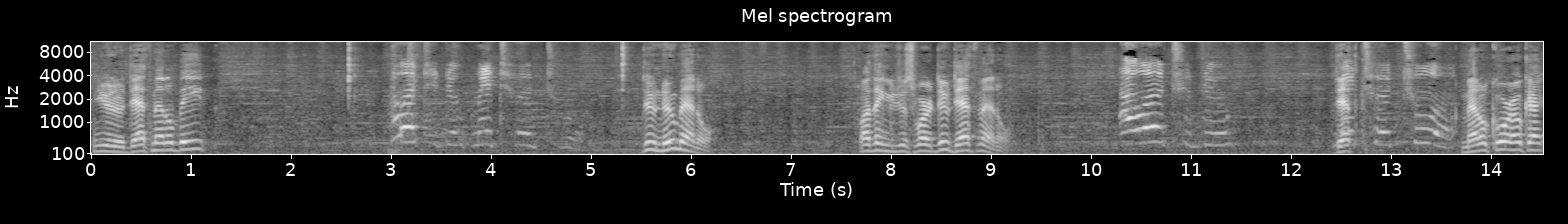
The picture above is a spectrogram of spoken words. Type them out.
You do a death metal beat? I like to do metal too. Do nu metal. Well, I think you just were do death metal. I like to do Death metal too. metalcore, okay.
